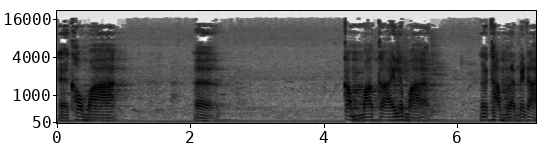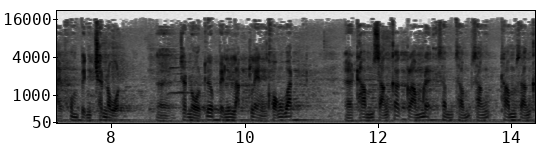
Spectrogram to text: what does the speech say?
เเข้ามากำมากายแล้วมาทำอะไรไม่ได้เพราะมันเป็นโฉนดโฉนดเรียกเป็นหลักแหล่งของวัด ทำสังฆกรรมได้ทำทำสังทำสังฆ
